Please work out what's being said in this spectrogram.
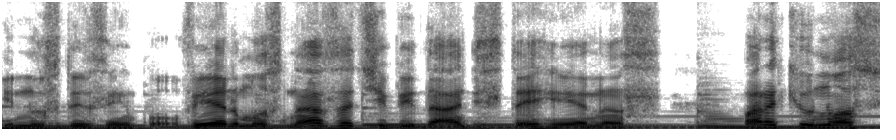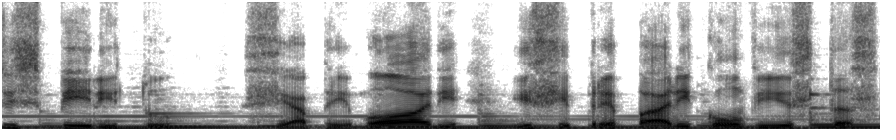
e nos desenvolvermos nas atividades terrenas para que o nosso espírito se aprimore e se prepare com vistas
